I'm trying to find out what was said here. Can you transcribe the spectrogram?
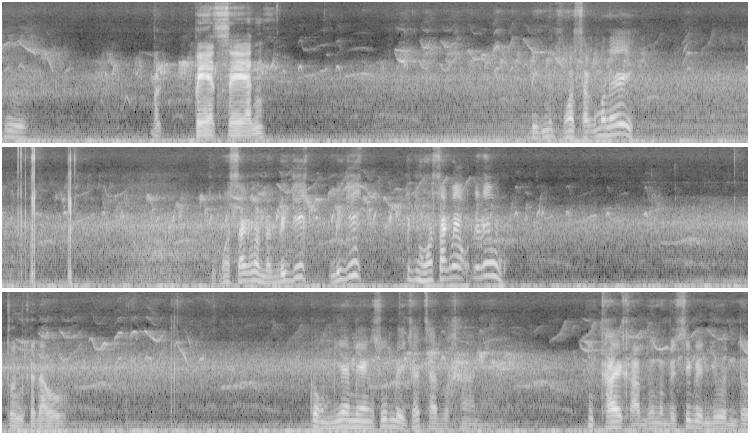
เออแปดแสนดึงมันหัวสักมาเลยดึงหัวสักแล้วนะดึงอีกดึงอีกเป็นหัวสักแล้วเร็วต้นกระเดาๆกล้องเมียแมงซุ่มเลยชัดๆว่าหานมันถ่ายขามทุนนไปซิเวนยูนตัว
